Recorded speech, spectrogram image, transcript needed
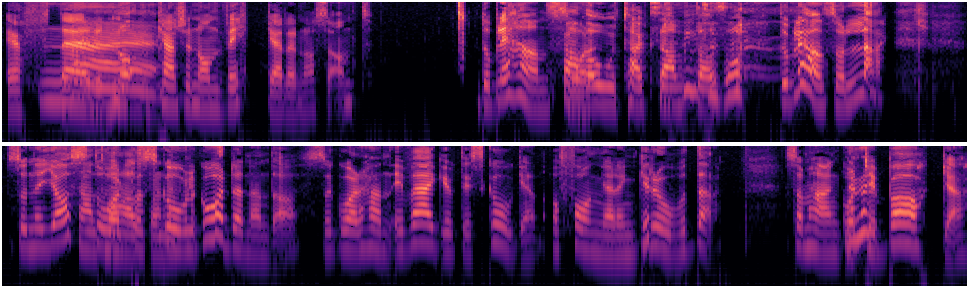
efter nå- kanske någon vecka eller något sånt. Då blir han Fan vad så, otacksamt alltså. då blir han så lack. Så när jag Så han står på skolgården en dag så går han iväg ut i skogen och fångar en groda som han går Nej, men- tillbaka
